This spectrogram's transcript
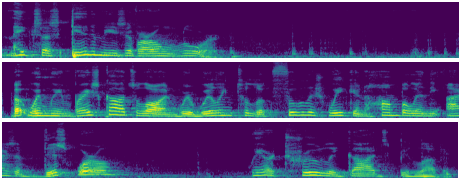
It makes us enemies of our own Lord. But when we embrace God's law and we're willing to look foolish, weak, and humble in the eyes of this world, we are truly God's beloved.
